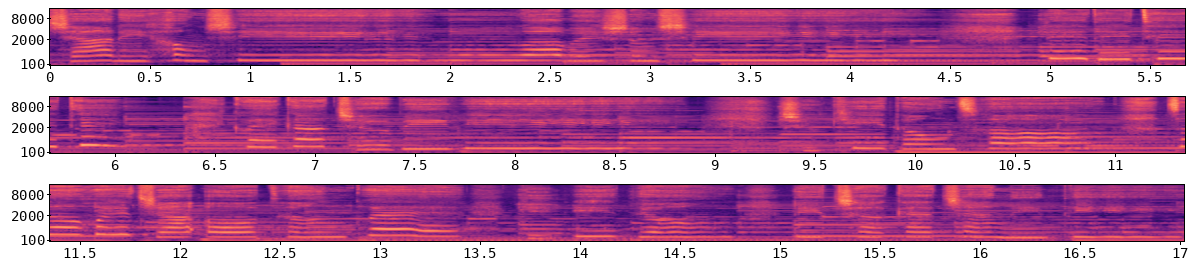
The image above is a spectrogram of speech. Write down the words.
请你放心，我袂伤心。你伫天顶爱过甲笑眯眯，想起当初做伙食乌糖粿，记忆中你笑甲这呢甜。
